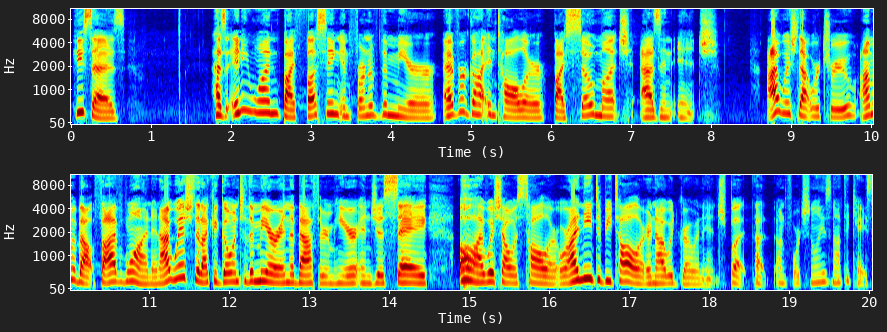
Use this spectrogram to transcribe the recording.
he says, Has anyone, by fussing in front of the mirror, ever gotten taller by so much as an inch? I wish that were true. I'm about five one, and I wish that I could go into the mirror in the bathroom here and just say, oh, I wish I was taller or I need to be taller and I would grow an inch. But that unfortunately is not the case.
